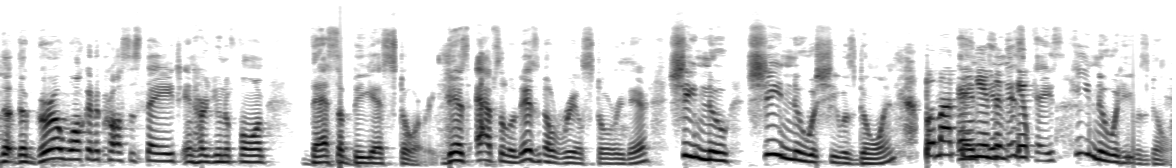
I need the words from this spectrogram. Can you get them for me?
the the girl walking across the stage in her uniform. That's a BS story. There's absolutely there's no real story there. She knew she knew what she was doing, But my thing and is, in if this it, case, he knew what he was doing.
